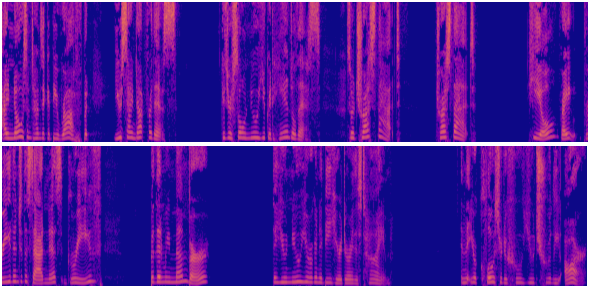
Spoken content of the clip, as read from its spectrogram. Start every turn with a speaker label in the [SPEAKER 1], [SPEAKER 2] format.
[SPEAKER 1] I know sometimes it could be rough, but you signed up for this because your soul knew you could handle this. So trust that. Trust that. Heal, right? Breathe into the sadness, grieve, but then remember that you knew you were going to be here during this time and that you're closer to who you truly are.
